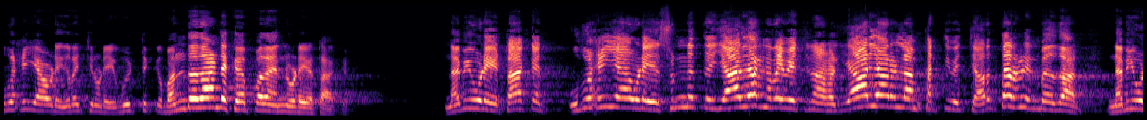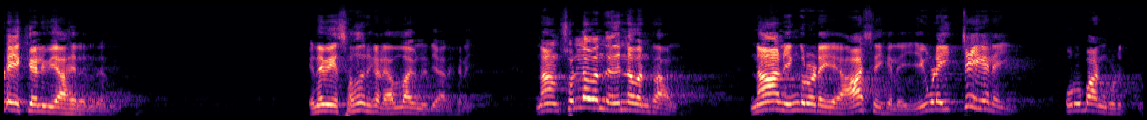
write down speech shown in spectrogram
உதகையாவுடைய இறைச்சினுடைய வீட்டுக்கு வந்ததாண்டு கேட்பதான் என்னுடைய டார்கெட்? நபியுடைய டாக்கெட் உதுகையாவுடைய சுண்ணத்தை யார் யார் நிறைவேற்றினார்கள் யார் யாரெல்லாம் கத்தி வச்சு அறுத்தார்கள் என்பதுதான் நபியுடைய கேள்வியாக இருந்தது. எனவே சகோதரிகளை அல்லாவினுடையார்களே நான் சொல்ல வந்தது என்னவென்றால் நான் எங்களுடைய ஆசைகளை எங்களுடைய இச்சைகளை குர்பான் கொடுத்து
